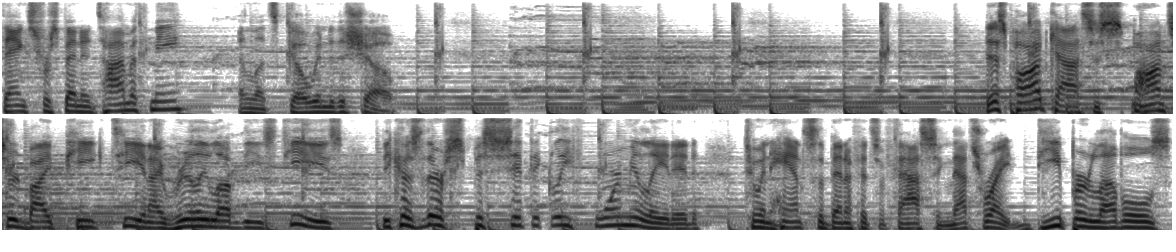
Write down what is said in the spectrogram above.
Thanks for spending time with me, and let's go into the show. This podcast is sponsored by Pique Tea, and I really love these teas because they're specifically formulated to enhance the benefits of fasting. That's right, deeper levels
